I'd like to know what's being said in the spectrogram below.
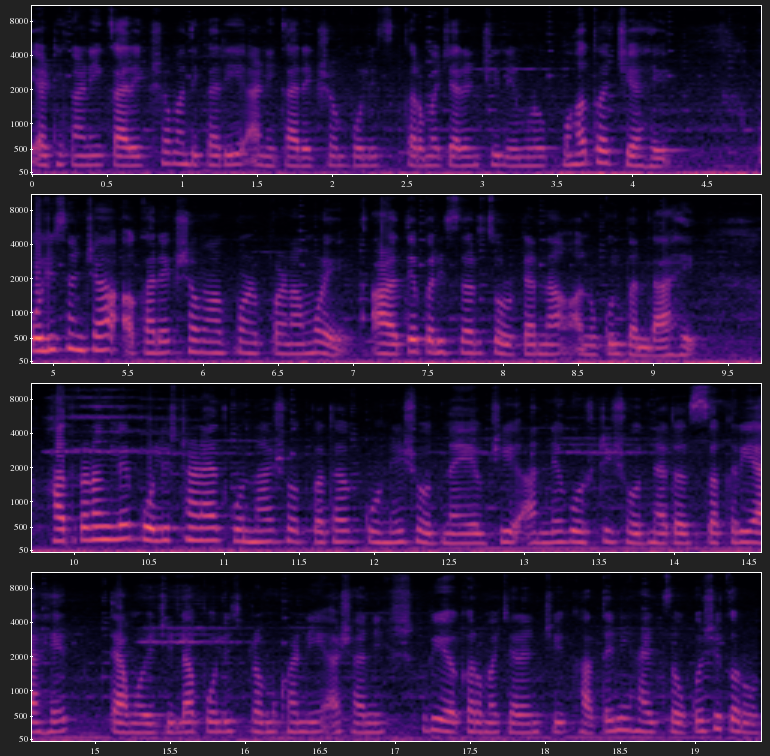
या ठिकाणी कार्यक्षम अधिकारी आणि कार्यक्षम पोलीस कर्मचाऱ्यांची नेमणूक महत्त्वाची आहे. पोलिसांच्या अकार्यक्षमपणामुळे आळते परिसर चोरट्यांना अनुकूल बनला आहे. हातकणंगले पोलीस ठाण्यात गुन्हा शोध पथक गुन्हे शोधण्याऐवजी अन्य गोष्टी शोधण्यातच सक्रिय आहेत. त्यामुळे जिल्हा पोलीस प्रमुखांनी अशा निष्क्रिय कर्मचाऱ्यांची खातेनिहाय चौकशी करून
